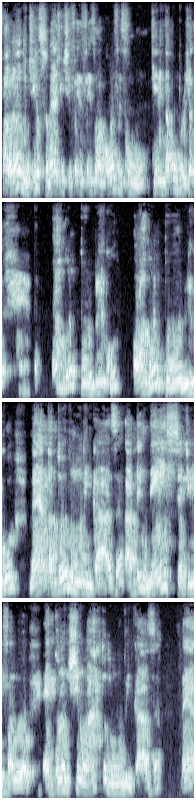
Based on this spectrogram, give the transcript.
falando disso, né? A gente fez, fez uma conference com que ele está com um projeto órgão público órgão público, né? Tá todo mundo em casa. A tendência que ele falou é continuar todo mundo em casa, né?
